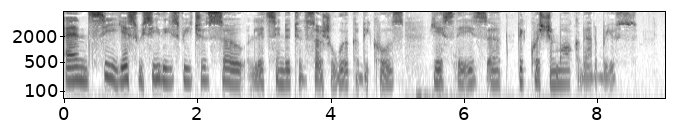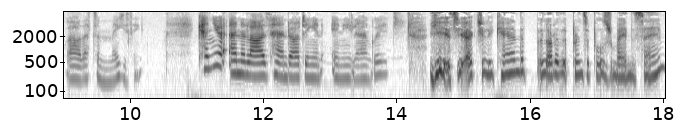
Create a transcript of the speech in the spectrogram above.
and see, yes, we see these features, so let's send it to the social worker because – yes, there is a big question mark about abuse. Wow, that's amazing. Can you analyze handwriting in any language? Yes, you actually can. The, a lot of the principles remain the same.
